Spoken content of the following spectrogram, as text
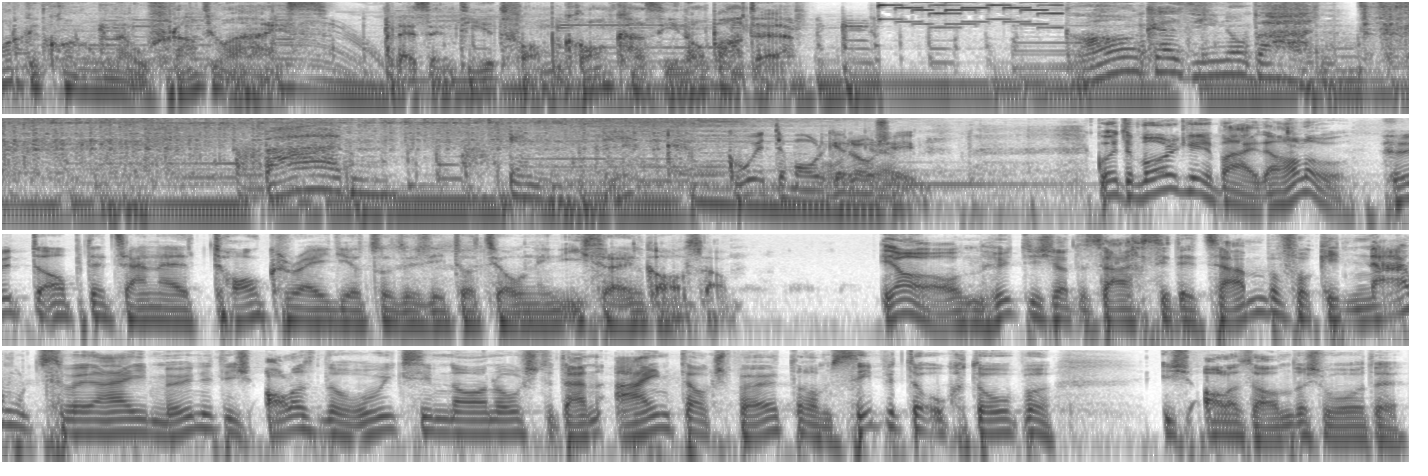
Morgenkolumne auf Radio 1. Präsentiert vom Grand Casino Baden. Grand Casino Baden. Baden im Glück. Guten Morgen, Roger. Guten Morgen, ihr beiden. Hallo. Heute ab der 10 Talkradio zu der Situation in Israel-Gaza. Ja, und heute ist ja der 6. Dezember. Vor genau zwei Monaten ist alles noch ruhig im Nahen Osten. Dann einen Tag später, am 7. Oktober, ist alles anders geworden.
